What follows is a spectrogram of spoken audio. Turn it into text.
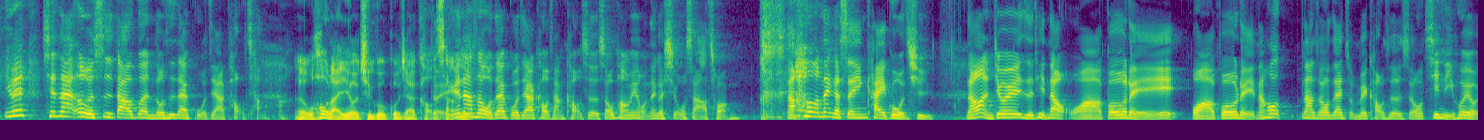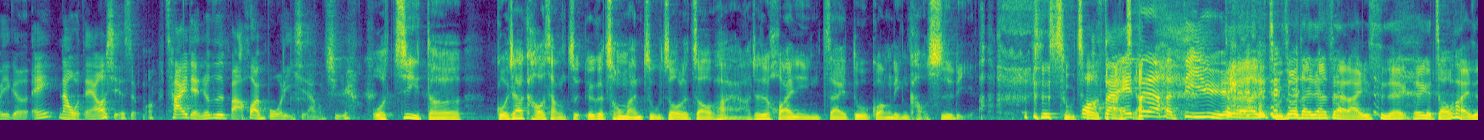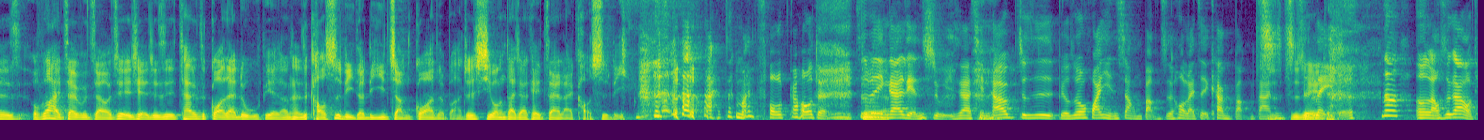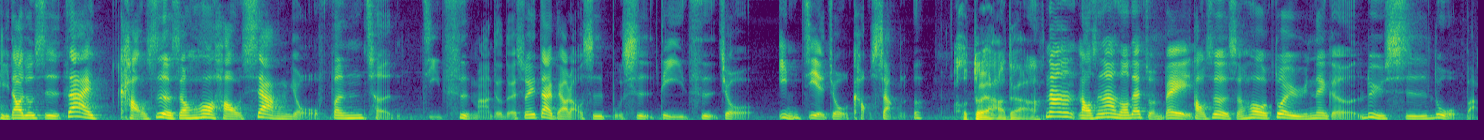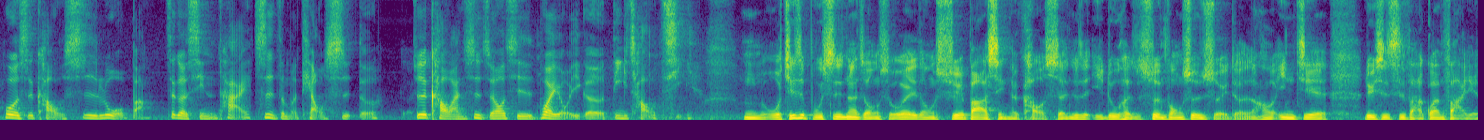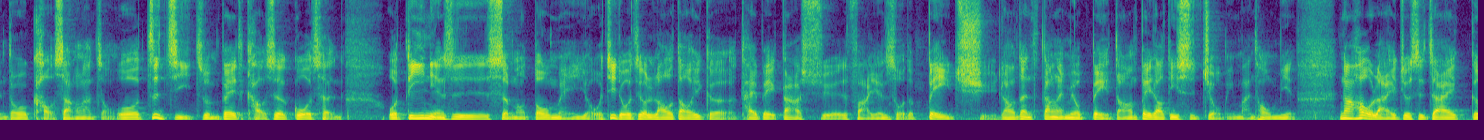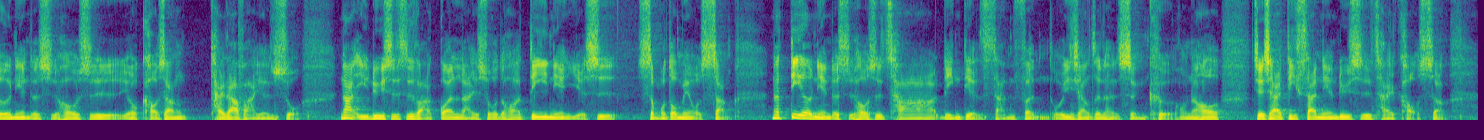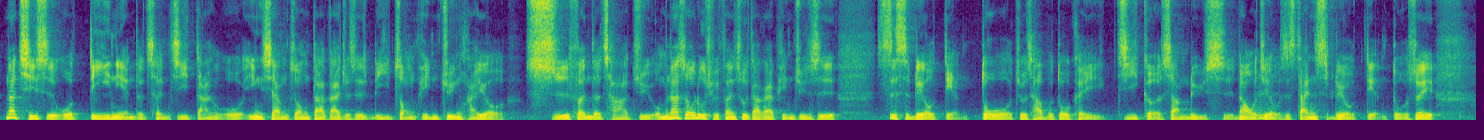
因为现在二试大部分都是在国家考场嘛。呃，我后来也有去过国家考对，场，因为那时候我在国家考场考试的时候，旁边有那个修纱窗，然后那个声音开过去，然后你就会一直听到哇玻璃，哇玻璃。然后那时候在准备考试的时候，心里会有一个，哎，那我等下要写什么？差一点就是把换玻璃写上去。我记得国家考场最有一个充满诅咒的招牌啊，就是欢迎再度光临考试里啊，是诅咒哇塞，哎，大家。这个很地狱对耶。啊，就诅咒大家再来一次。那那个招牌真的是，我不知道还在不在。我记得以前就是它是挂在路边，然后可能是考试里的里长挂的吧，就是希望大家可以再来考试里。这蛮糟糕的，是不是应该联署一下，请他就是比如说欢迎上榜之后来这里看榜单之类的。那呃，老师刚刚有提到，就是在考试的时候好像有分成几次嘛，对不对？所以代表老师不是第一次就应届就考上了。哦，对啊，对啊，那老师那时候在准备考试的时候，对于那个律师落榜或者是考试落榜这个心态是怎么调试的？就是考完试之后，其实会有一个低潮期。嗯，我其实不是那种所谓那种学霸型的考生，就是一路很顺风顺水的，然后应届律师、司法官、法研都考上那种。我自己准备考试的过程，我第一年是什么都没有，我记得我只有捞到一个台北大学法研所的备取，然后但当然没有背到，背到第十九名，蛮后面。那后来就是在隔年的时候是有考上台大法研所。那以律师、司法官来说的话，第一年也是什么都没有上。那第二年的时候是差零点三分，我印象真的很深刻。然后接下来第三年律师才考上。那其实我第一年的成绩单，我印象中大概就是离总平均还有十分的差距。我们那时候录取分数大概平均是四十六点多，就差不多可以及格上律师。那我记得我是三十六点多，所以。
